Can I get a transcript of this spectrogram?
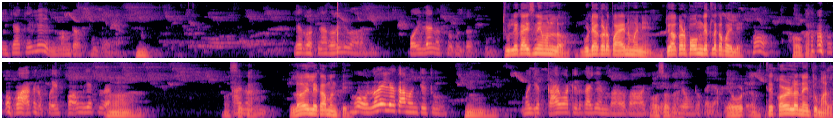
पूजा केली आणि मग दर्शन केलं. हम्म. हे घटना घडली बाबाजी पहिल्यानं सुरू दर्शन तुले काहीच नाही म्हणलं. बुड्याकडं पाय ना म्हणे तुझ्याकडं पाहून घेतलं का पहिले? हो. हो का? माझ्याकडे पैसे पाहून घेतलं. हां असं आणि काय लय ले का म्हणते. हो लय लेका म्हणते तू. हम्म. म्हणजे काय वाटलं काय बाबा असं बाबा काय? एवढं काही आपलं. एवढं ते कळलं नाही तुम्हाला.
